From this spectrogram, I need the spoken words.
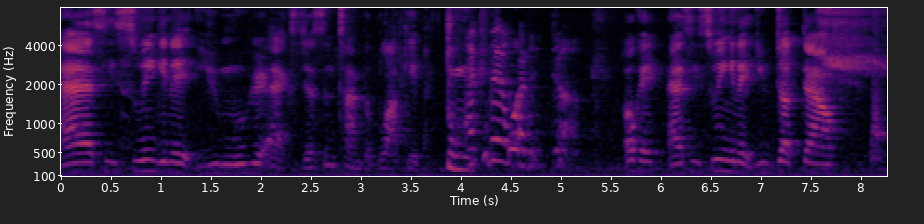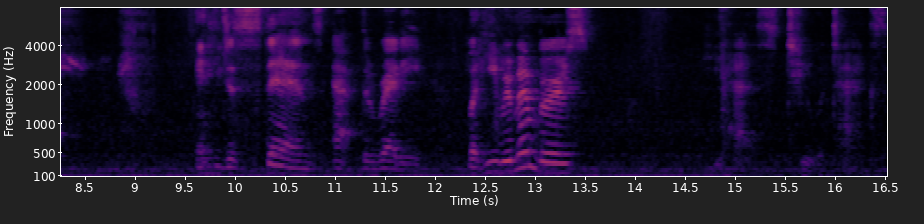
as he's swinging it, you move your axe just in time to block it. Actually, I want to duck. Okay, as he's swinging it, you duck down, and he just stands at the ready. But he remembers he has two attacks.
